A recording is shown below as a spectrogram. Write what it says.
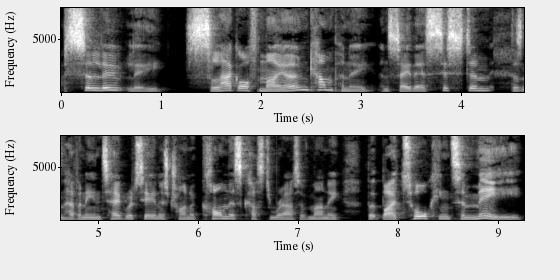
absolutely slag off my own company and say their system doesn't have any integrity and is trying to con this customer out of money. But by talking to me,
